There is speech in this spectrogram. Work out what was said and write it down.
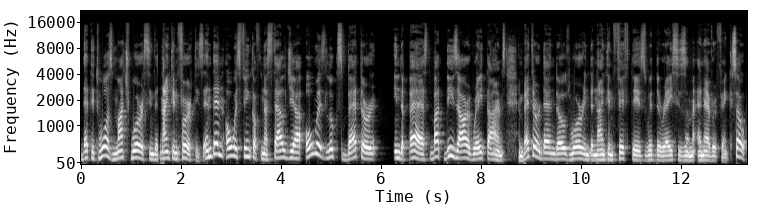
that it was much worse in the 1930s. And then always think of nostalgia, always looks better in the past, but these are great times and better than those were in the 1950s with the racism and everything. So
